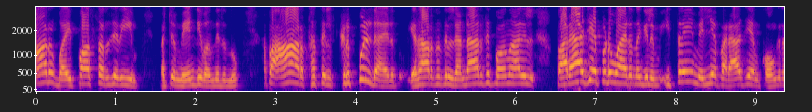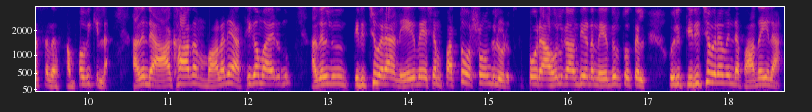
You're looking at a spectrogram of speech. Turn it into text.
ആറ് ബൈപ്പാസ് സർജറിയും മറ്റും വേണ്ടി വന്നിരുന്നു. അപ്പൊ ആ അർത്ഥത്തിൽ ക്രിപ്പിൾഡ് ആയിരുന്നു. യഥാർത്ഥത്തിൽ രണ്ടായിരത്തി പതിനാലിൽ പരാജയപ്പെടുമായിരുന്നെങ്കിലും ഇത്രയും വലിയ പരാജയം കോൺഗ്രസിന് സംഭവിക്കില്ല. അതിന്റെ ആഘാതം വളരെ അധികമായിരുന്നു. അതിൽ നിന്ന് തിരിച്ചു വരാൻ ഏകദേശം പത്ത് വർഷമെങ്കിലും എടുത്തു. ഇപ്പോൾ രാഹുൽ ഗാന്ധിയുടെ നേതൃത്വത്തിൽ ഒരു തിരിച്ചുവരവിന്റെ പാതയിലാണ്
